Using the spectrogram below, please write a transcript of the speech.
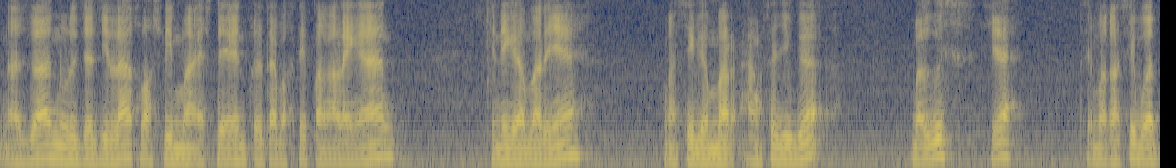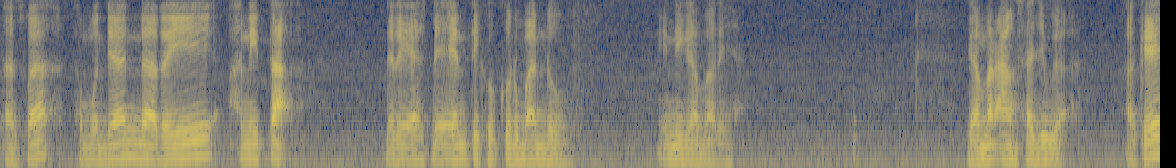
Najwa Nur Zajilah kelas 5 SDN Pelita Bakti Pangalengan. Ini gambarnya masih gambar angsa juga. Bagus ya. Terima kasih buat Nasba kemudian dari Anita dari SDN Tikukur Bandung. Ini gambarnya. Gambar angsa juga. Oke. Okay?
